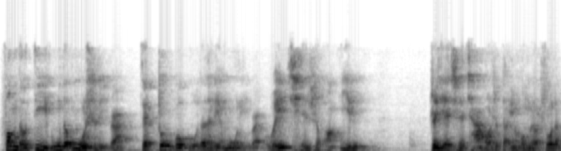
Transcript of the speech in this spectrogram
放到地宫的墓室里边，在中国古代的陵墓里边为秦始皇一例。这也是恰好是等一会儿我们要说的，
